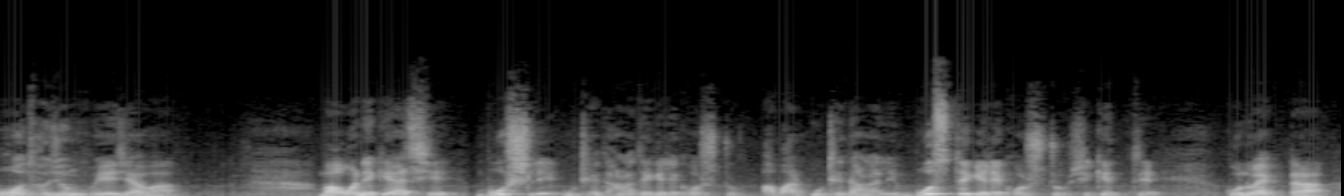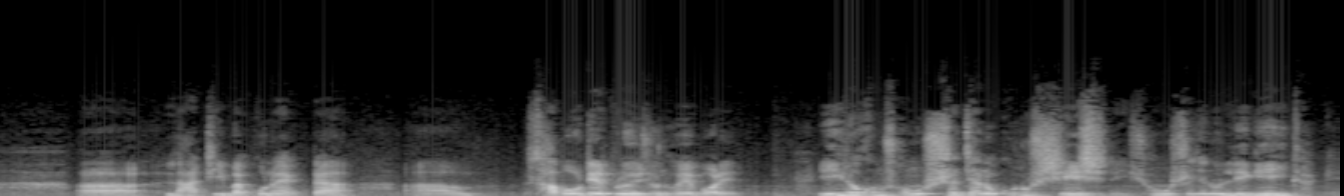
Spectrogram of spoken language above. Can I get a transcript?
বদহজম হয়ে যাওয়া বা অনেকে আছে বসলে উঠে দাঁড়াতে গেলে কষ্ট, আবার উঠে দাঁড়ালে বসতে গেলে কষ্ট। সেক্ষেত্রে কোনো একটা লাঠি বা কোনো একটা সাপোর্টের প্রয়োজন হয়ে পড়ে। এই রকম সমস্যার যেন কোনো শেষ নেই, সমস্যা যেন লেগেই থাকে।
